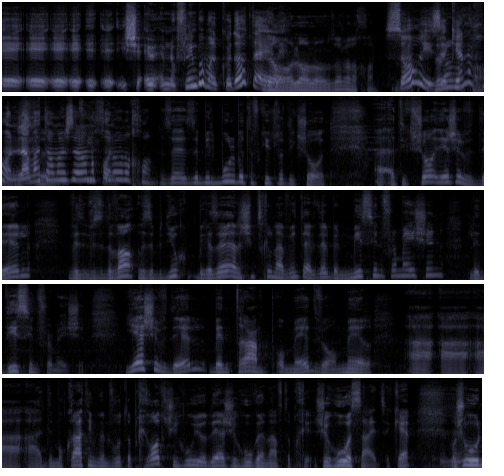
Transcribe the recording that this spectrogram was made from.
אה, אה, אה, אה, שהם הם נופלים במלכודות האלה. לא, לא, לא, זה לא נכון. sorry, זה לא כן נכון. למה אתה אומר שזה לא כי נכון? זה לא נכון. זה, זה בלבול בתפקיד של התקשורת. התקשורת, יש הבדל, וזה דבר, וזה בדיוק, בגלל זה אנשים צריכים להבין את ההבדל בין misinformation ל disinformation. יש הבדל בין טראמפ עומד ואומר, הדמוקרטים גנבו את הבחירות, כשהוא יודע שהוא גנב את הבחירות, שהוא עשה את זה, כן? או שהוא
